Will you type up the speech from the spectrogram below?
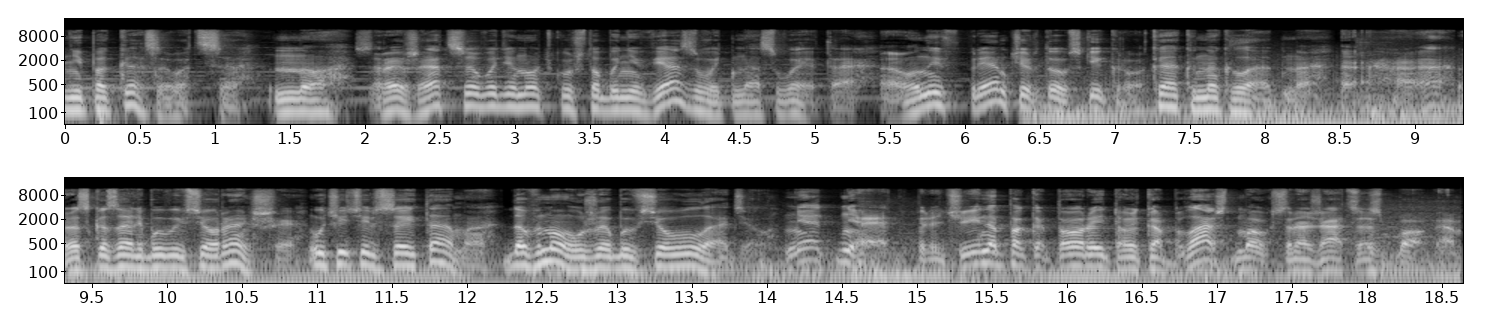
не показываться. Но сражаться в одиночку, чтобы не ввязывать нас в это, а он и впрямь чертовски крут. Как накладно. Ага. Рассказали бы вы все раньше. Учитель Сайтама давно уже бы все уладил. Нет-нет, причина, по которой только Бласт мог сражаться с Богом,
